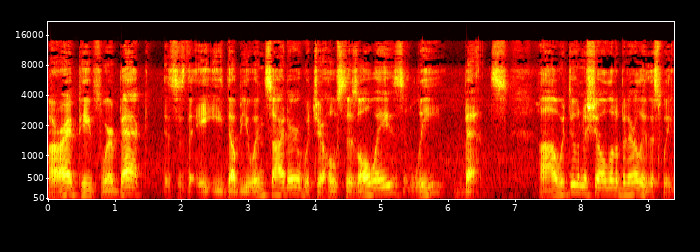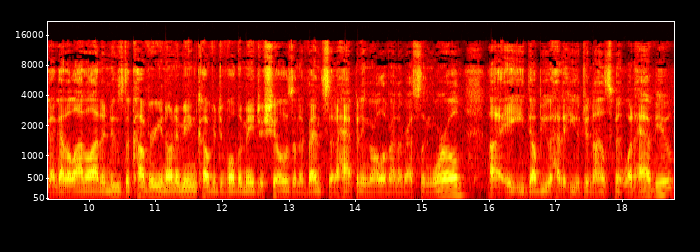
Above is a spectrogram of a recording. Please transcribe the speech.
All right, peeps, we're back. This is the AEW Insider with your host, as always, Lee Benz. Uh, we're doing the show a little bit early this week. I got a lot, a lot of news to cover. You know what I mean? Coverage of all the major shows and events that are happening all around the wrestling world. Uh, AEW had a huge announcement, what have you.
